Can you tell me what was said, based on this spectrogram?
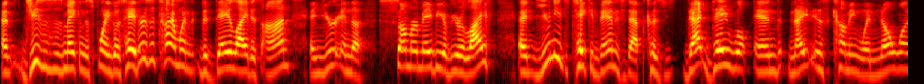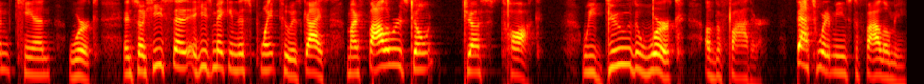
And Jesus is making this point. He goes, Hey, there's a time when the daylight is on and you're in the summer maybe of your life, and you need to take advantage of that because that day will end. Night is coming when no one can work. And so he said he's making this point to his guys. My followers don't just talk we do the work of the Father. That's what it means to follow me.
